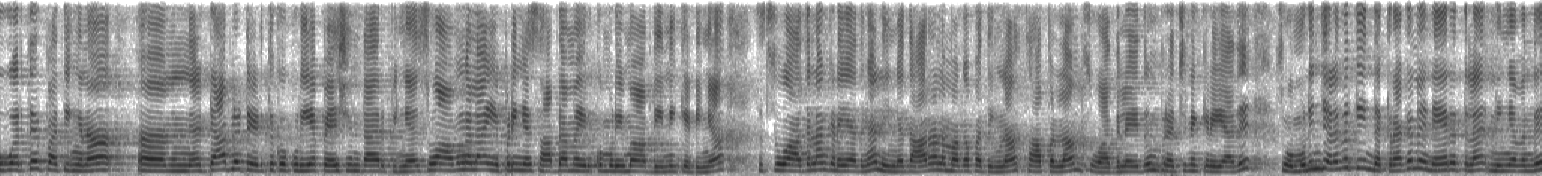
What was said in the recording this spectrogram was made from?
ஒவ்வொருத்தர் பார்த்தீங்கன்னா டேப்லெட் எடுத்துக்கக்கூடிய பேஷண்ட்டாக இருப்பீங்க. ஸோ அவங்கெல்லாம் எப்படிங்க சாப்பிடாம இருக்க முடியுமா அப்படின்னு கேட்டிங்கன்னா ஸோ அதெல்லாம் கிடையாதுங்க. நீங்கள் தாராளமாக பார்த்தீங்கன்னா சாப்பிட்லாம். ஸோ அதில் எதுவும் பிரச்சனை கிடையாது. ஸோ முடிஞ்ச அளவுக்கு இந்த கிரகண நேரத்தில் நீங்கள் வந்து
